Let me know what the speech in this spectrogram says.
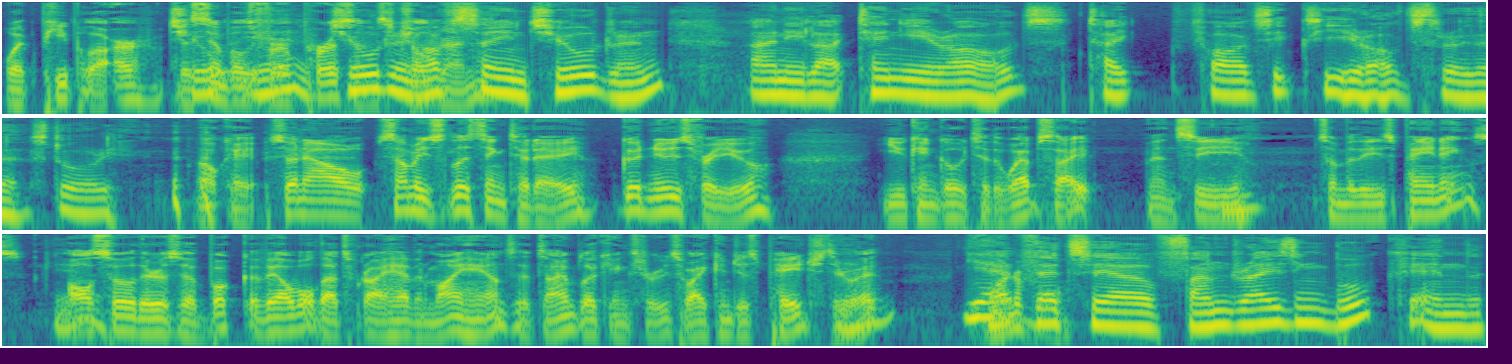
what people are, the Chil- symbols for a person. Children. children. I've seen children, only like 10 year olds, take five, six year olds through the story. Okay, so now somebody's listening today. Good news for you. You can go to the website and see mm-hmm. some of these paintings. Also, there's a book available. That's what I have in my hands that I'm looking through, so I can just page through it. Yeah. Wonderful. That's our fundraising book, and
